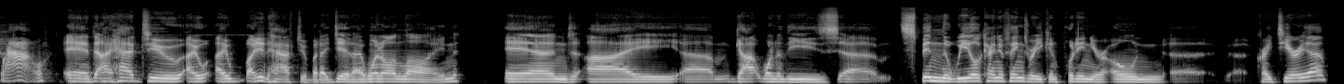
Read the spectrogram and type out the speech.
Wow. and i had to i i, I didn't have to but i did. I went online and i um, got one of these um, spin the wheel kind of things where you can put in your own uh, uh, criteria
